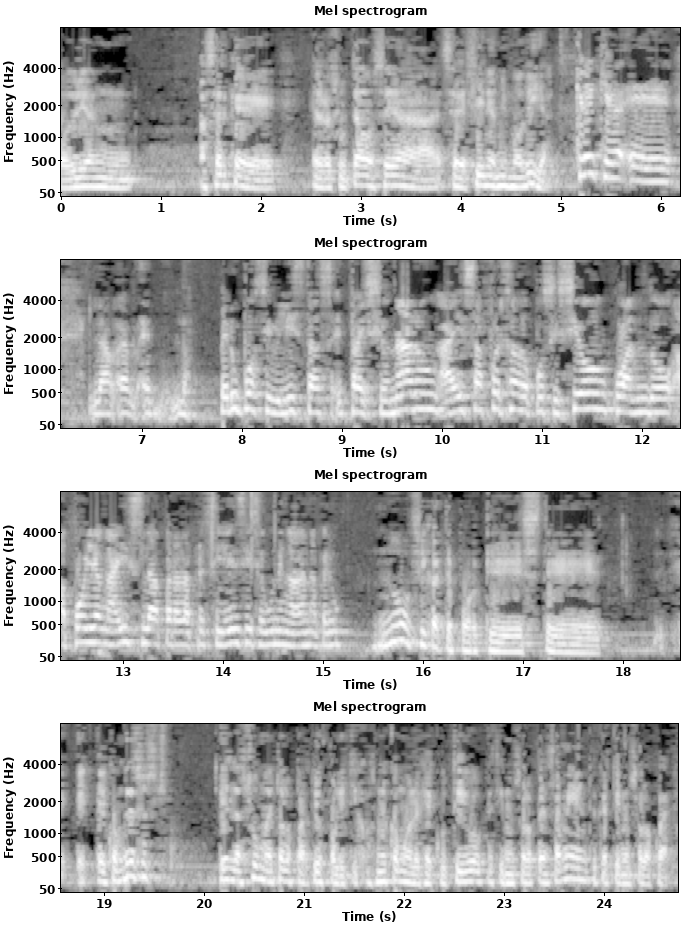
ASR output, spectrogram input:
podrían hacer que el resultado sea se define el mismo día. ¿Cree que eh, eh, eh, los Perú posibilistas traicionaron a esa fuerza de oposición cuando apoyan a Isla para la presidencia y se unen a Ana Perú? No, fíjate, porque este el Congreso es, la suma de todos los partidos políticos, no es como el Ejecutivo que tiene un solo pensamiento y que tiene un solo cuerpo.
